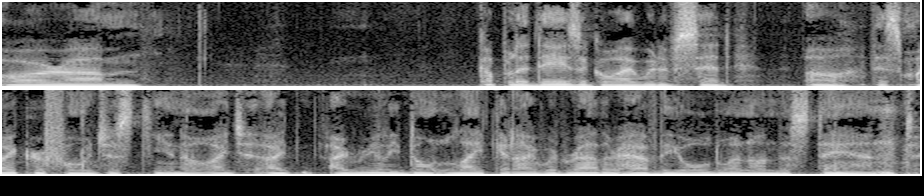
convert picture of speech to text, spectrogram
Or um, a couple of days ago, I would have said, oh, this microphone just, you know, I, I, I really don't like it. I would rather have the old one on the stand.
